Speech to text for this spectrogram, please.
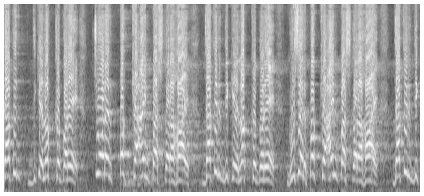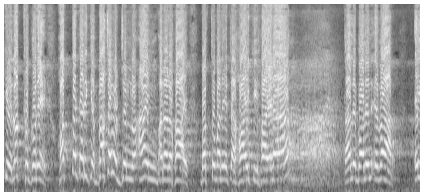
জাতির দিকে লক্ষ্য করে চোরের পক্ষে আইন পাশ করা হয়, জাতির দিকে লক্ষ্য করে ঘুষের পক্ষে আইন পাশ করা হয়, জাতির দিকে লক্ষ্য করে হত্যাকারীকে বাঁচানোর জন্য আইন বানানো হয়। বর্তমানে এটা হয় কি হয় না? তাহলে বলেন এবার, এই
